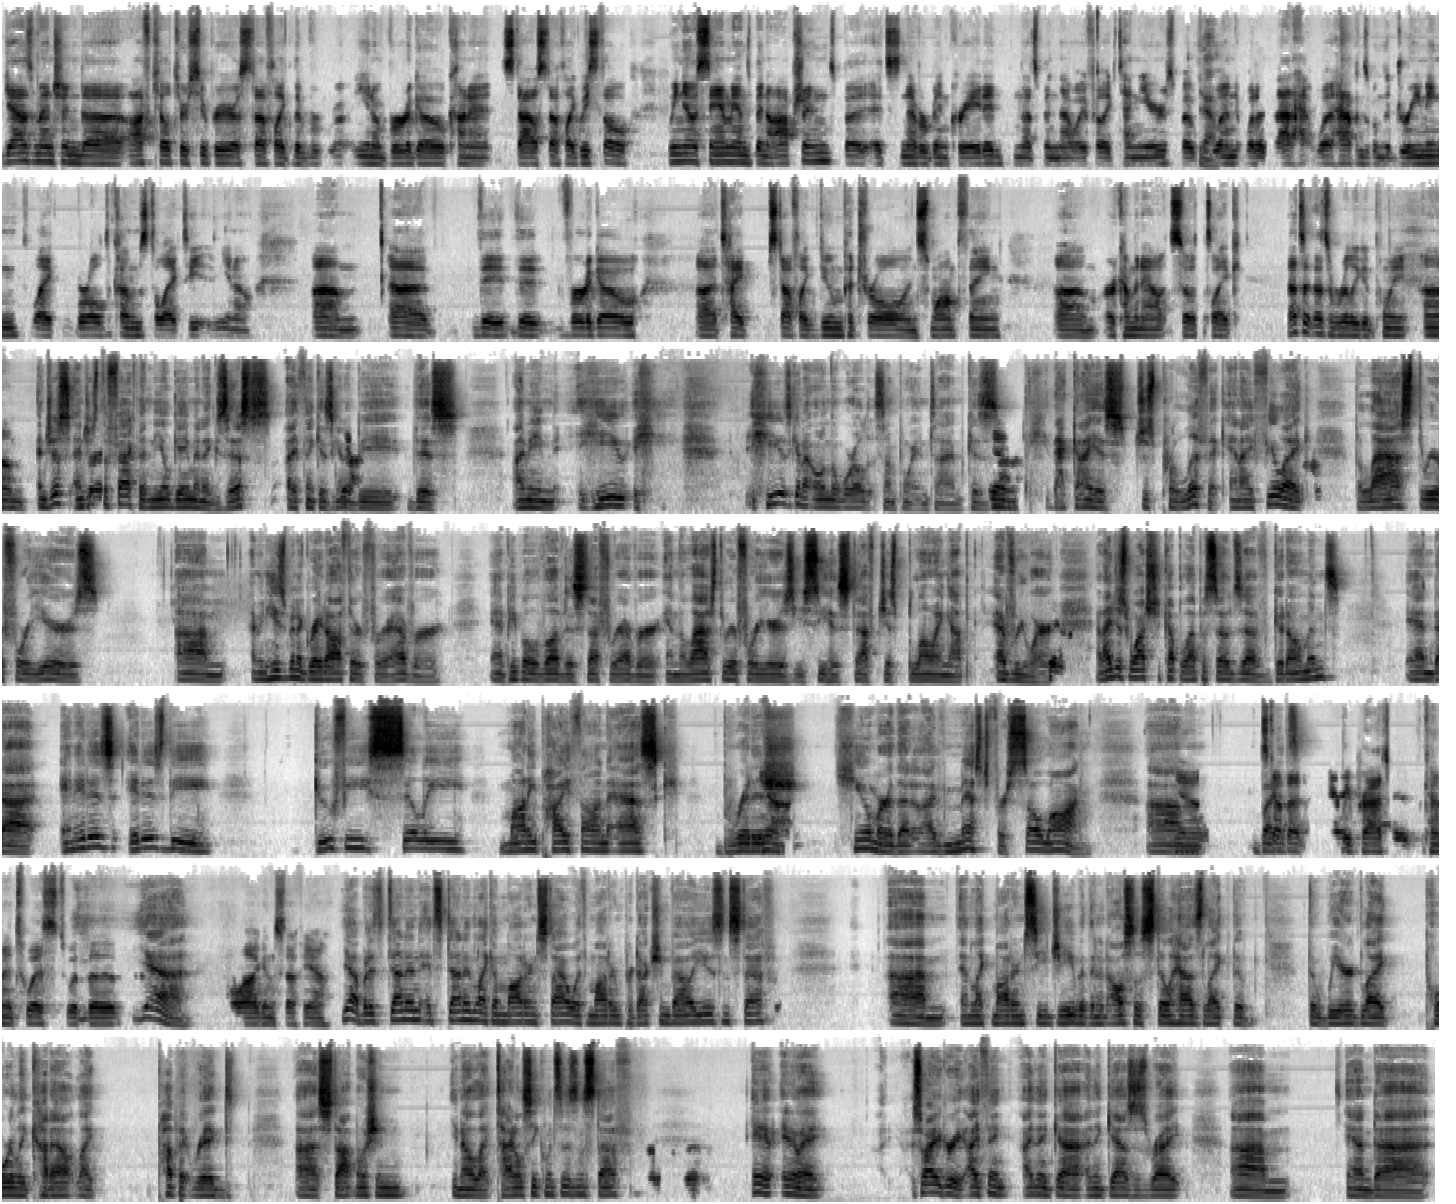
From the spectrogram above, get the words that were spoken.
Gaz mentioned uh, off kilter superhero stuff like the you know Vertigo kind of style stuff. Like we still we know Sandman's been optioned, but it's never been created, and that's been that way for like ten years. But Yeah. when what is that? Ha- what happens when the dreaming like world comes to like to, you know um, uh, the the Vertigo uh, type stuff like Doom Patrol and Swamp Thing um, are coming out. So it's like that's a that's a really good point. Um, And just and just the fact that Neil Gaiman exists, I think, is going to Yeah. be this. I mean, he he is going to own the world at some point in time because Yeah. that guy is just prolific, and I feel like the last three or four years, um, I mean, he's been a great author forever. And people have loved his stuff forever. And the last three or four years, you see his stuff just blowing up everywhere. Yeah. And I just watched a couple episodes of Good Omens, and uh, and it is it is the goofy, silly Monty Python esque British Yeah. humor that I've missed for so long. Um, yeah, but it's got it's- that Terry Pratchett kind of twist with the yeah, dialogue and stuff. Yeah, yeah, but it's done in it's done in like a modern style with modern production values and stuff. Um, and like modern CG, but then it also still has like the the weird like poorly cut out like puppet rigged uh, stop motion, you know, like title sequences and stuff. Anyway, anyway, so I agree. I think I think uh, I think Gaz is right, um, and uh,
